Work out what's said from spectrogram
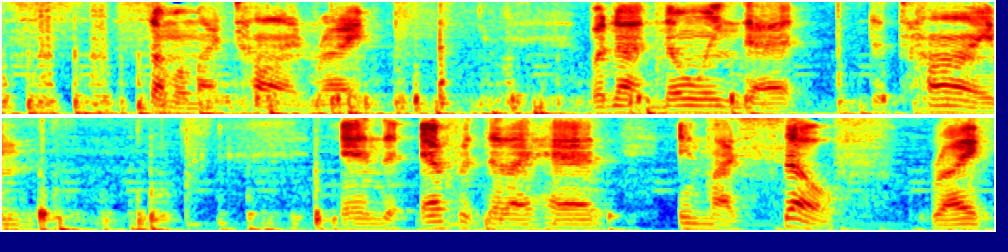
s- some of my time right but not knowing that the time and the effort that I had in myself, right,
